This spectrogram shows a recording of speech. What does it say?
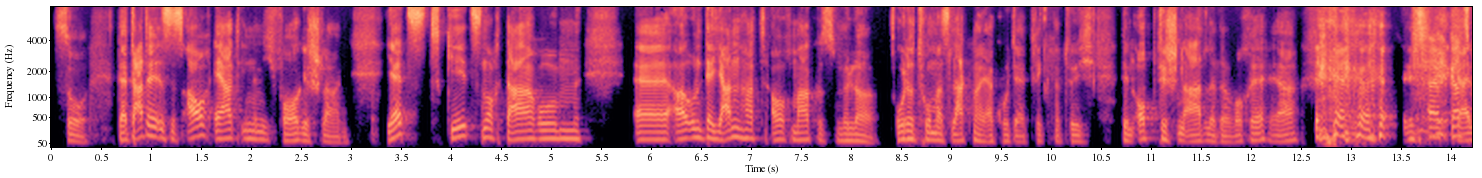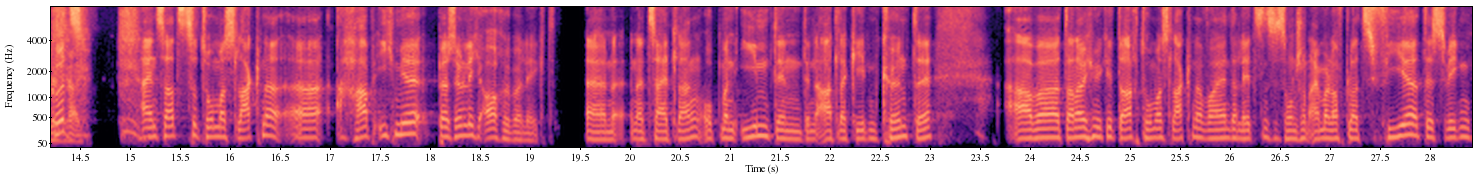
So, der Datte ist es auch. Er hat ihn nämlich vorgeschlagen. Jetzt geht's noch darum, äh, und der Jan hat auch Markus Müller oder Thomas Lackner. Ja gut, er kriegt natürlich den optischen Adler der Woche. Ja. äh, ganz kurz, ein Satz zu Thomas Lackner äh, habe ich mir persönlich auch überlegt, äh, eine Zeit lang, ob man ihm den, den Adler geben könnte. Aber dann habe ich mir gedacht, Thomas Lackner war ja in der letzten Saison schon einmal auf Platz vier, deswegen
